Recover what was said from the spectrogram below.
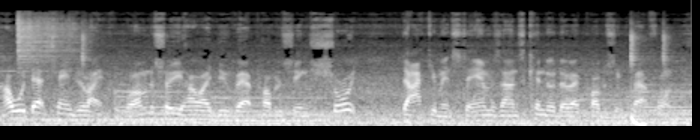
How would that change your life? Well, I'm gonna show you how I do that publishing short documents to Amazon's Kindle Direct Publishing platform.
